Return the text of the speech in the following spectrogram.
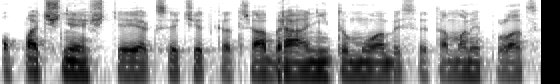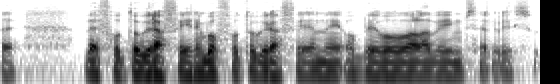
opačně ještě, jak se Četka třeba brání tomu, aby se ta manipulace ve fotografii nebo fotografiemi objevovala v jejím servisu?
